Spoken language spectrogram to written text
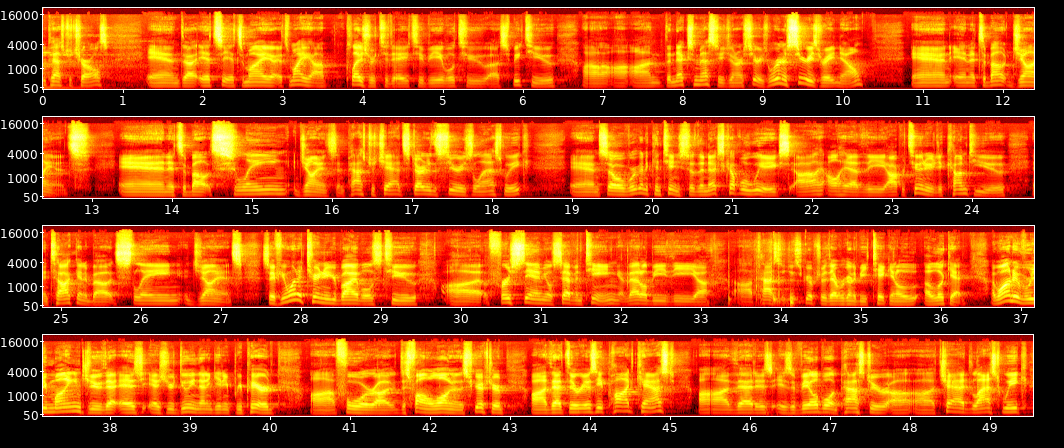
I'm Pastor Charles, and uh, it's it's my it's my uh, pleasure today to be able to uh, speak to you uh, on the next message in our series. We're in a series right now, and and it's about giants, and it's about slaying giants. And Pastor Chad started the series last week. And so we're going to continue. So the next couple of weeks, I'll have the opportunity to come to you and talking about slaying giants. So if you want to turn in your Bibles to uh, 1 Samuel 17, that'll be the uh, uh, passage of scripture that we're going to be taking a, a, look at. I want to remind you that as, as you're doing that and getting prepared uh, for uh, just following along in the scripture, uh, that there is a podcast. Uh, that is, is available. And Pastor Chad last week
